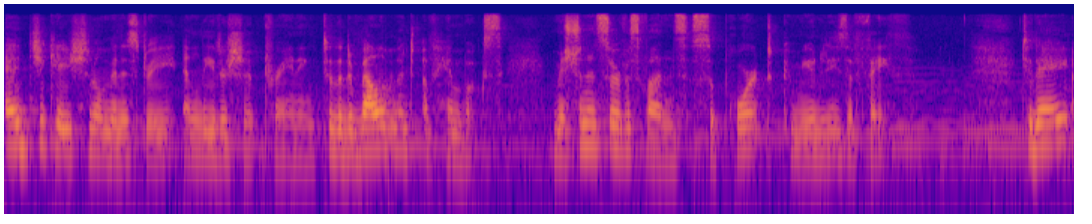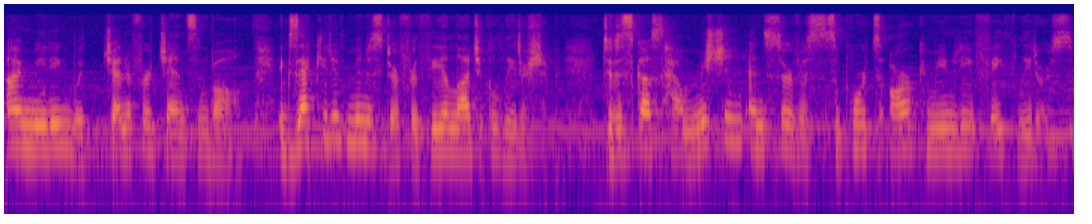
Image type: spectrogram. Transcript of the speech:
educational ministry and leadership training to the development of hymn books, mission and service funds support communities of faith. Today, I'm meeting with Jennifer Janzen Ball, Executive Minister for Theological Leadership, to discuss how mission and service supports our community of faith leaders.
